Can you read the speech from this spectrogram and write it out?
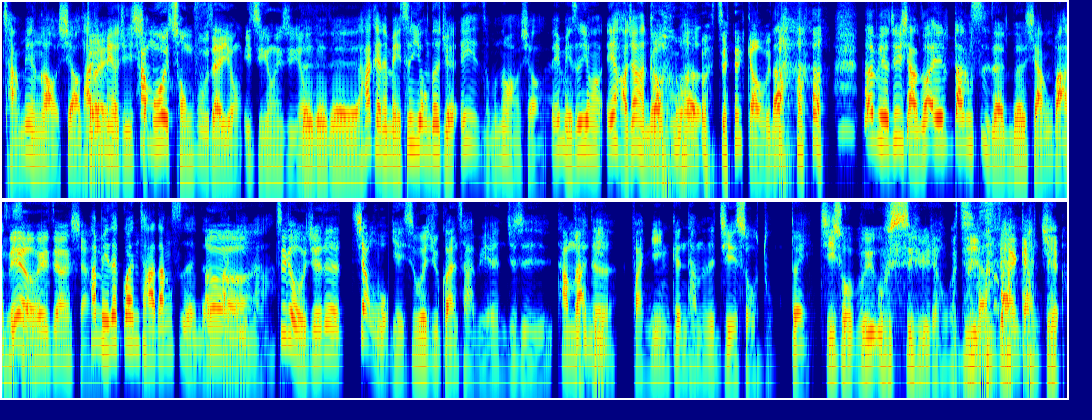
场面很好笑，他就没有去想。他们会重复在用，一直用，一直用。对对对对，他可能每次用都觉得，哎，怎么那么好笑？哎，每次用，哎，好像很多人附和我，真的搞不懂然，后他没有去想说，哎，当事人的想法是什么没有会这样想，他没在观察当事人的反应啊嗯。这个我觉得，像我也是会去观察别人，就是他们的反应跟他们的接受度。对，己所不欲，勿施于人，我自己是这样感觉。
